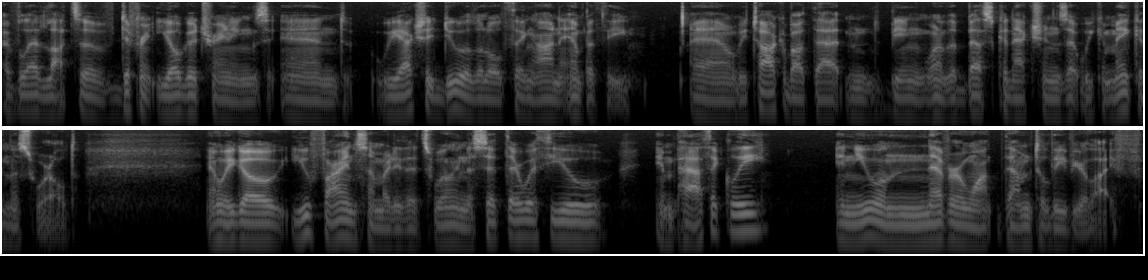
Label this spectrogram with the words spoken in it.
I've led lots of different yoga trainings, and we actually do a little thing on empathy. And we talk about that and being one of the best connections that we can make in this world. And we go, you find somebody that's willing to sit there with you empathically, and you will never want them to leave your life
